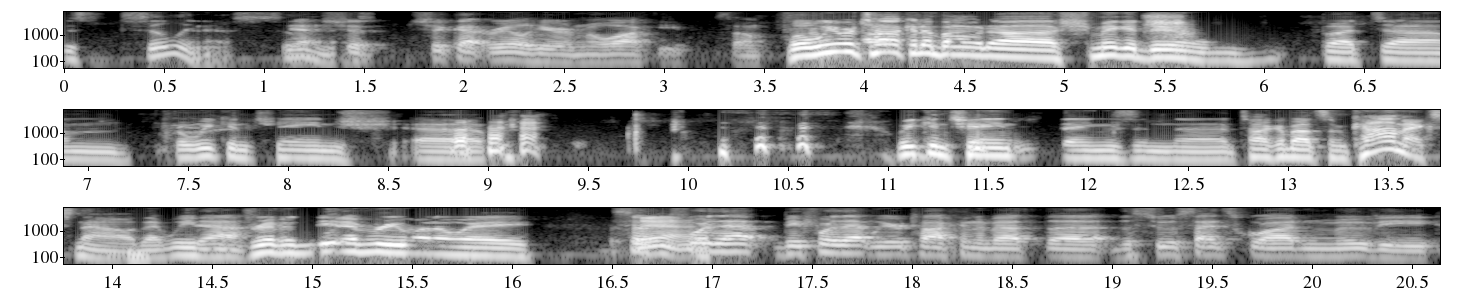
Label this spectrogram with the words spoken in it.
just silliness. Yeah, shit, shit got real here in Milwaukee. So Well, we were talking about uh Schmigadoon, but um but we can change uh we can change things and uh talk about some comics now that we've Yeah. driven everyone away. So Yeah. before that, before that, we were talking about the the Suicide Squad movie,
